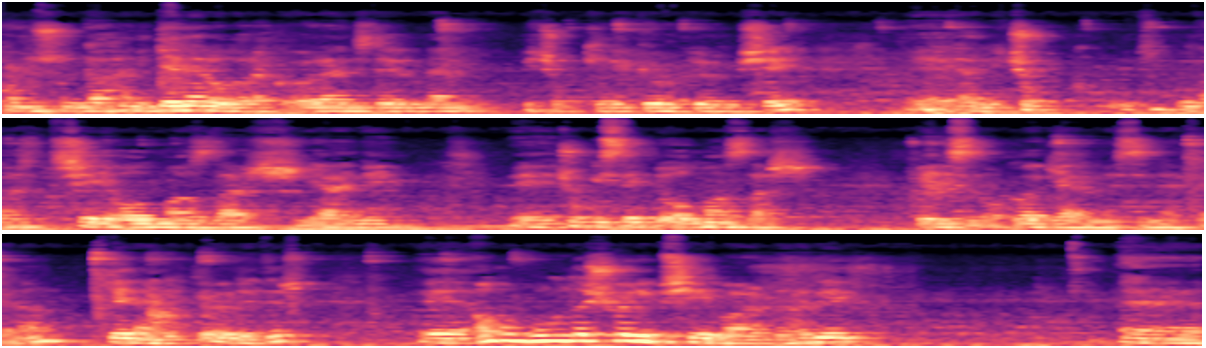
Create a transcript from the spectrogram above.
konusunda hani genel olarak öğrencilerimden birçok kere gördüğüm bir şey. E, hani çok buna şey olmazlar yani e, çok istekli olmazlar velisinin okula gelmesine falan. Genellikle öyledir. E, ama burada şöyle bir şey vardı. Hani e,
